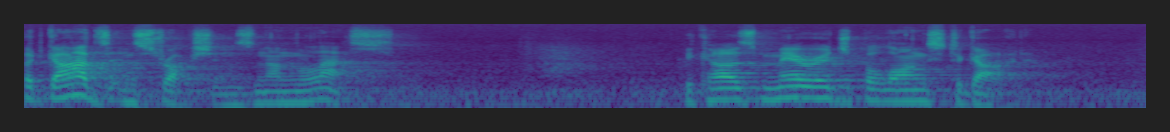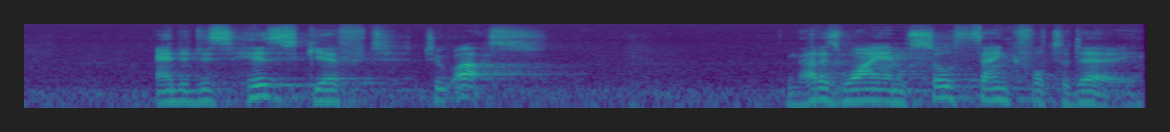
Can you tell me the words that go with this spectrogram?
but God's instructions nonetheless. Because marriage belongs to God, and it is His gift to us. And that is why I'm so thankful today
